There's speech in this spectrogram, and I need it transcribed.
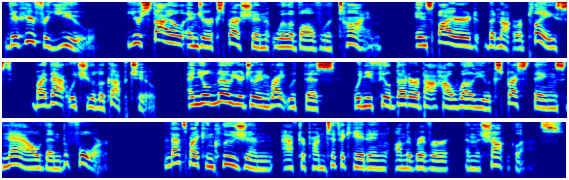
they're here for you. Your style and your expression will evolve with time, inspired but not replaced by that which you look up to. And you'll know you're doing right with this when you feel better about how well you express things now than before. And that's my conclusion after pontificating on the river and the shot glass.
